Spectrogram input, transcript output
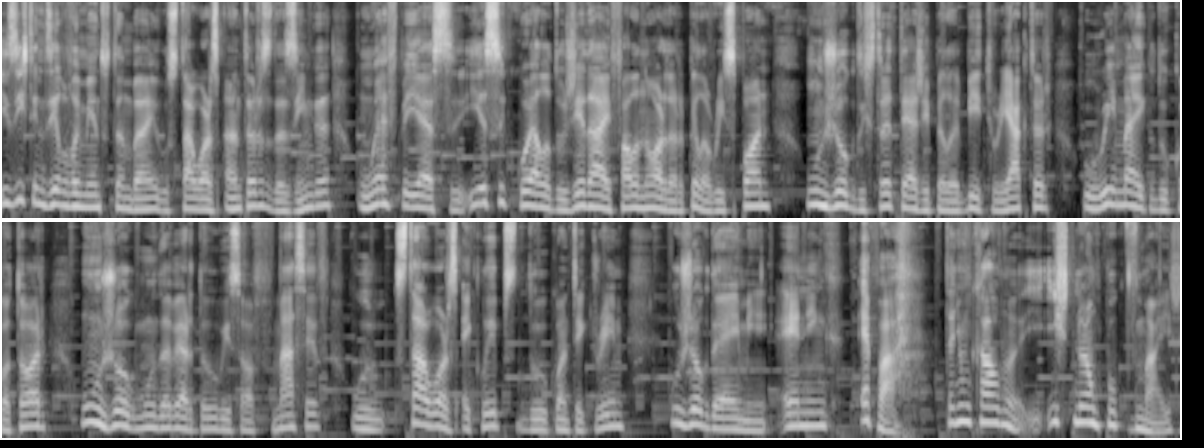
existe em desenvolvimento também o Star Wars Hunters da Zynga, um FPS e a sequela do Jedi Fallen Order pela Respawn, um jogo de estratégia pela Beat Reactor, o remake do KOTOR, um jogo mundo aberto da Ubisoft Massive, o Star Wars Eclipse do Quantic Dream, o jogo da Amy Henning. Epá, tenham calma, isto não é um pouco demais?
